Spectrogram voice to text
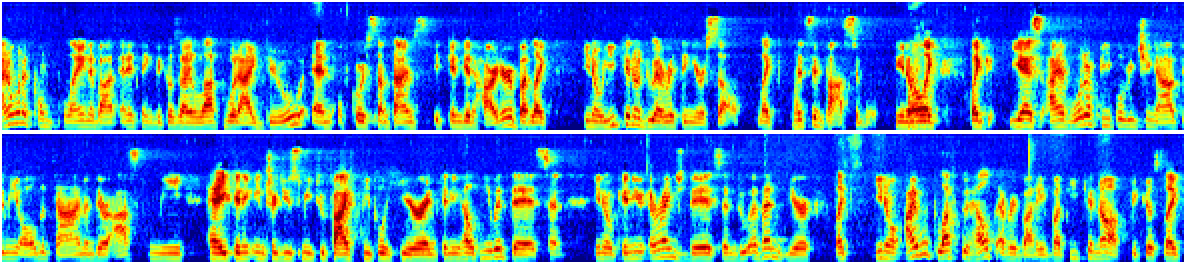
I don't want to complain about anything because I love what I do. And of course, sometimes it can get harder, but like, you know, you cannot do everything yourself. Like, that's impossible. You know, like like yes i have a lot of people reaching out to me all the time and they're asking me hey can you introduce me to five people here and can you help me with this and you know can you arrange this and do event here like you know i would love to help everybody but you cannot because like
